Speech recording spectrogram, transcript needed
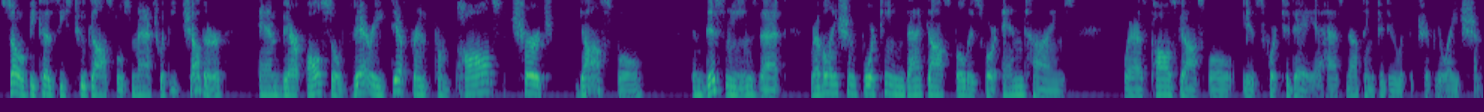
So, because these two gospels match with each other, and they're also very different from Paul's church gospel, then this means that Revelation 14, that gospel is for end times, whereas Paul's gospel is for today. It has nothing to do with the tribulation.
